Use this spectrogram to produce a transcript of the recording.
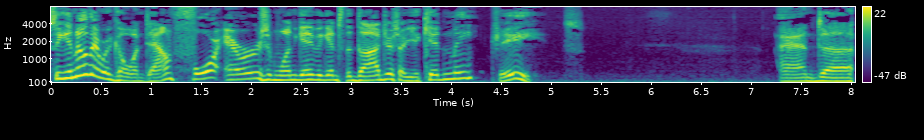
So you knew they were going down. Four errors in one game against the Dodgers. Are you kidding me? Jeez. And uh,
